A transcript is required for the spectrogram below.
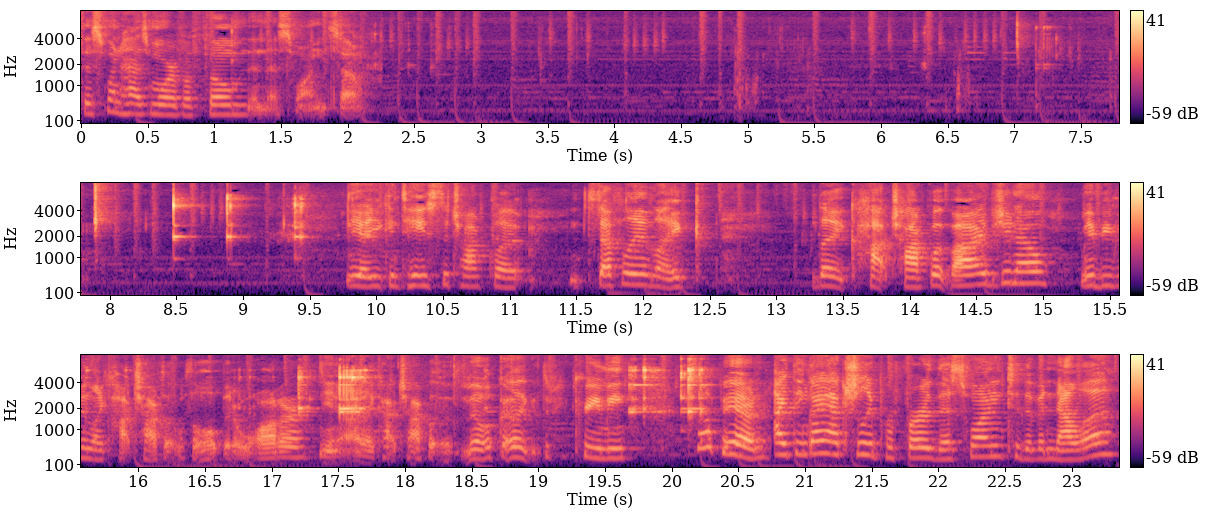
this one has more of a foam than this one, so. Yeah, you can taste the chocolate. It's definitely like like hot chocolate vibes, you know? Maybe even like hot chocolate with a little bit of water. You know, I like hot chocolate with milk. I like it to be creamy. It's not bad. I think I actually prefer this one to the vanilla,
